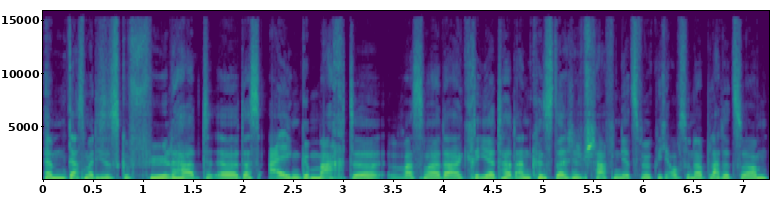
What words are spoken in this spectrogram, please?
ähm, dass man dieses Gefühl hat, äh, das Eigengemachte, was man da kreiert hat an künstlerischem Schaffen, jetzt wirklich auf so einer Platte zu haben,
